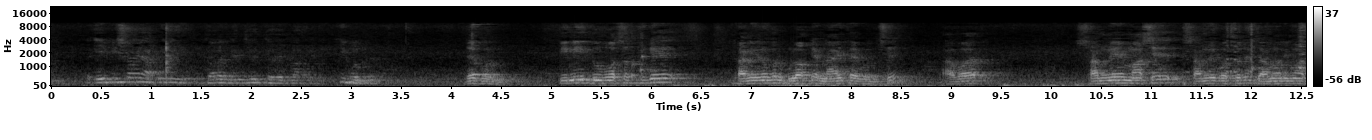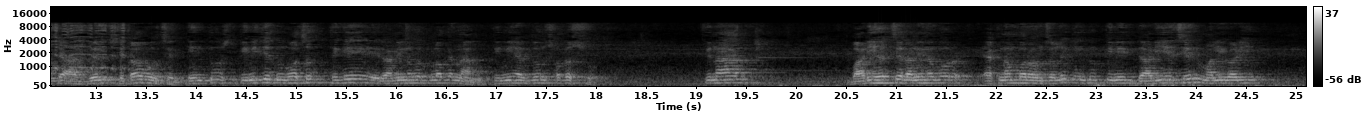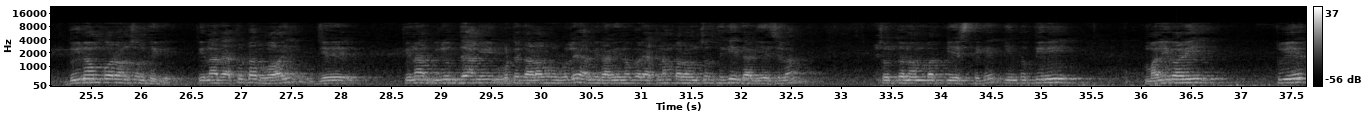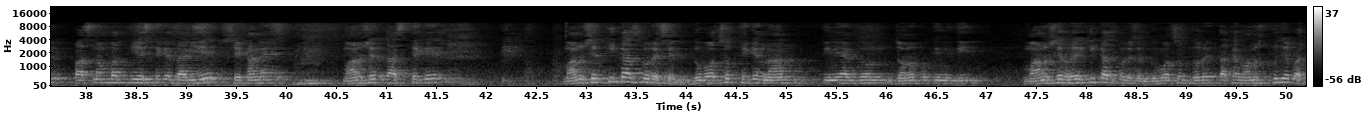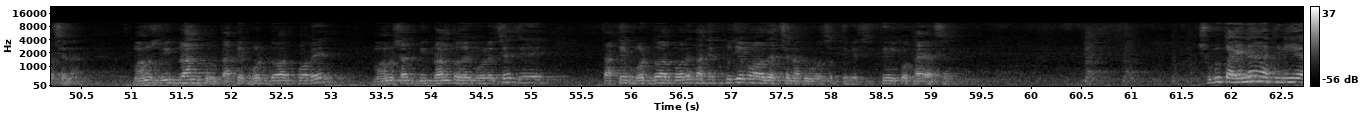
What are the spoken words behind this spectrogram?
এই বিষয়ে আপনি দলের নেতৃত্ব হয়ে কি বলবেন? দেখুন, তিনি দু বছর থেকে রানীনগর ব্লকে নাই, তাই বলছে। আবার সামনে মাসে, সামনে বছরে জানুয়ারি মাসে আসবেন সেটাও বলছেন। কিন্তু তিনি যে দু বছর থেকে রানীনগর ব্লকের নাম, তিনি একজন সদস্য। তিনার বাড়ি হচ্ছে রানীনগর এক নম্বর অঞ্চলে, কিন্তু তিনি দাঁড়িয়েছেন মালিবাড়ি দুই নম্বর অঞ্চল থেকে। তিনার এতটা ভয় যে তিনার বিরুদ্ধে আমি ভোটে দাঁড়াবো বলে আমি রানীনগর এক নম্বর অঞ্চল থেকেই দাঁড়িয়েছিলাম, চোদ্দ নম্বর পিএস থেকে। কিন্তু তিনি মালিবাড়ি টু এর পাঁচ নম্বর পিএস থেকে দাঁড়িয়ে সেখানে মানুষের কাছ থেকে, মানুষের কি কাজ করেছেন? দু বছর থেকে নান, তিনি একজন জনপ্রতিনিধি। মানুষের হয়ে কি কাজ করেছেন? দু বছর ধরে তাকে মানুষ খুঁজে পাচ্ছে না। মানুষ বিভ্রান্ত, তাকে ভোট দেওয়ার পরে মানুষ আজ বিভ্রান্ত হয়ে পড়েছে যে তাকে ভোট দেওয়ার পরে তাকে খুঁজে পাওয়া যাচ্ছে না দু বছর থেকে। তিনি কোথায় আছেন? শুধু তাই না, তিনি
